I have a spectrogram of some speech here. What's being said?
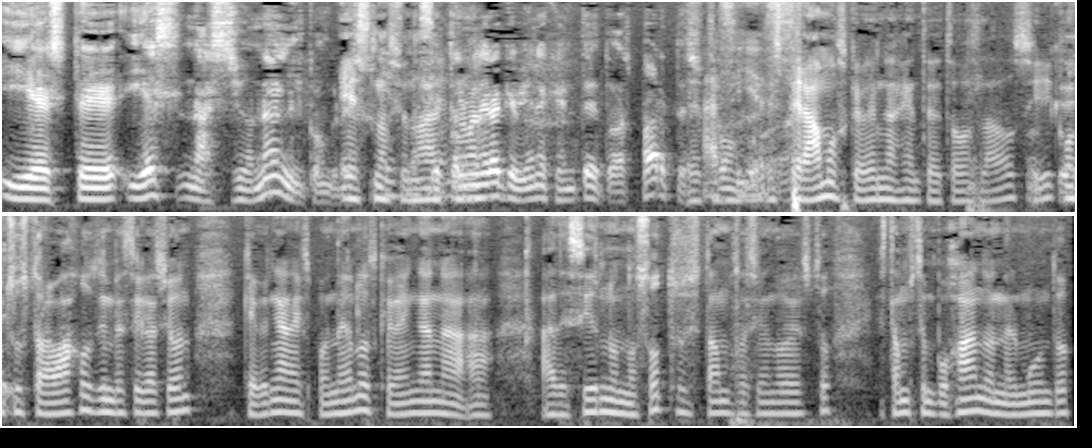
Y este y es nacional el congreso. Es nacional. De tal manera que viene gente de todas partes. Así es. Esperamos que venga gente de todos lados, sí, okay. con sus trabajos de investigación, que vengan a exponerlos, que vengan a, a, a, decirnos nosotros estamos haciendo esto, estamos empujando en el mundo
